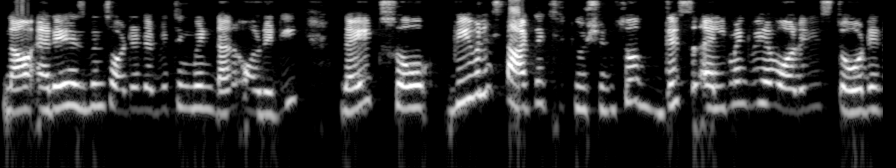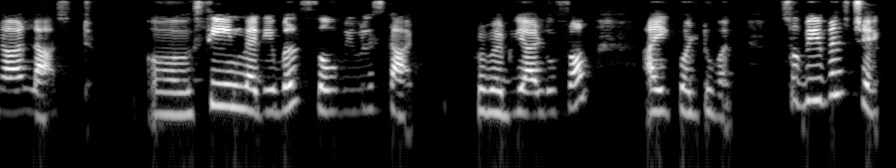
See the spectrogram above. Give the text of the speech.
Now array has been sorted everything been done already right? So we will start execution. So this element we have already stored in our last uh, seen variable. So we will start probably i'll do from i equal to 1 so we will check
